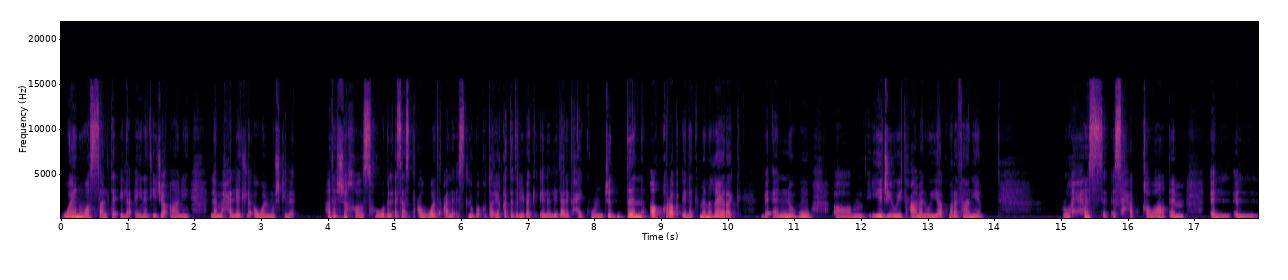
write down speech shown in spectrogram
وين وصلت إلى أي نتيجة أني لما حليت له اول مشكلة؟ هذا الشخص هو بالأساس تعود على أسلوبك وطريقة تدريبك إلى لذلك حيكون جدا أقرب إلك من غيرك بأنه يجي ويتعامل وياك مرة ثانية. روح حس اسحب قوائم ال ال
